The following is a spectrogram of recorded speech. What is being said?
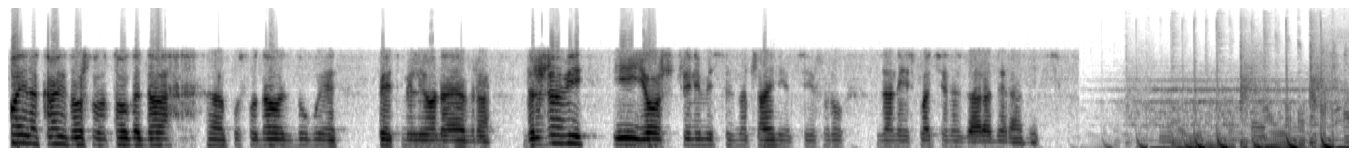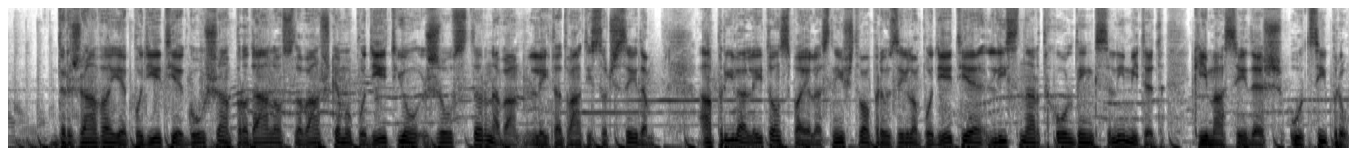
pa je na kraju došlo do toga da poslodavac duguje 5 miliona evra državi i još, čini mi se, značajniju cifru za neisplaćene zarade radnici. Država je podjetje Goša prodalo slovaškemu podjetju Žos Trnava leta 2007. Aprila letos pa je lasništvo prevzelo podjetje Lisnard Holdings Limited, ki ima sedež v Cipru.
